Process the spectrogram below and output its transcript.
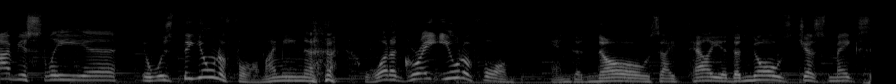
Obviously, uh, it was the uniform. I mean, uh, what a great uniform. And the nose, I tell you, the nose just makes it.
